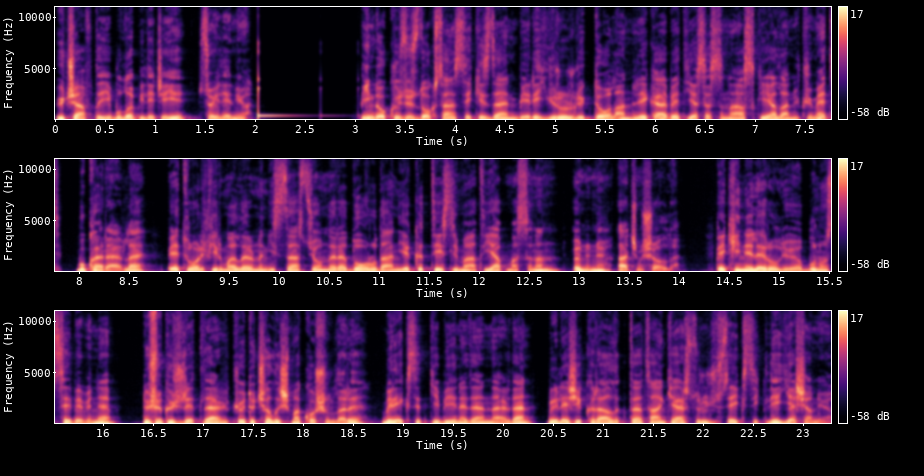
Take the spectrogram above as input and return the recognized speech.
3 haftayı bulabileceği söyleniyor. 1998'den beri yürürlükte olan rekabet yasasını askıya alan hükümet, bu kararla petrol firmalarının istasyonlara doğrudan yakıt teslimatı yapmasının önünü açmış oldu. Peki neler oluyor? Bunun sebebi ne? Düşük ücretler, kötü çalışma koşulları, Brexit gibi nedenlerden Birleşik Krallık'ta tanker sürücüsü eksikliği yaşanıyor.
